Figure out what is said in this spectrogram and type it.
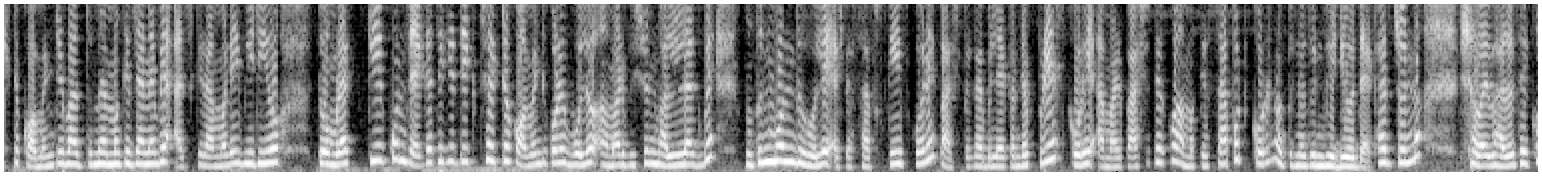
একটা কমেন্টের মাধ্যমে আমাকে জানাবে। আজকের আমার এই ভিডিও, তোমরা কে কোন জায়গা থেকে দেখছ একটা কমেন্ট করে বলো, আমার ভীষণ ভালো লাগবে। নতুন বন্ধু হলে একটা সাবস্ক্রাইব করে, পাশে থাকা বেল আইকনটা প্রেস করে, আমার পাশে থেকো, আমাকে সাপোর্ট করে নতুন নতুন ভিডিও দেখার জন্য। সবাই ভালো থেকো,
